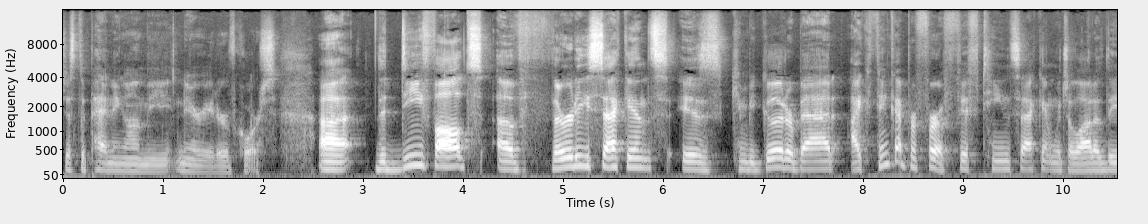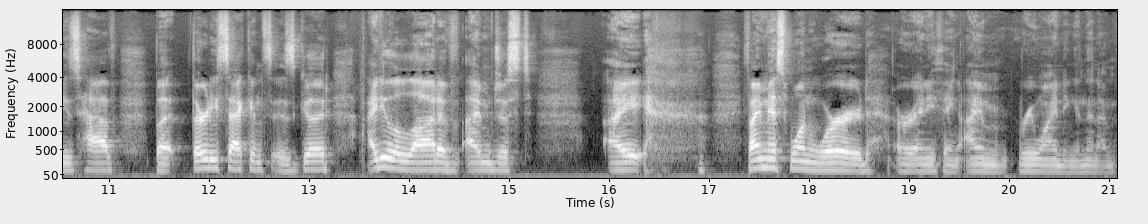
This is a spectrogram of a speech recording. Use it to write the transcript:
just depending on the narrator of course. Uh, the default of 30 seconds is can be good or bad. I think i prefer a 15 second which a lot of these have but 30 seconds is good. I do a lot of i'm just i if I miss one word or anything, I'm rewinding and then I'm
